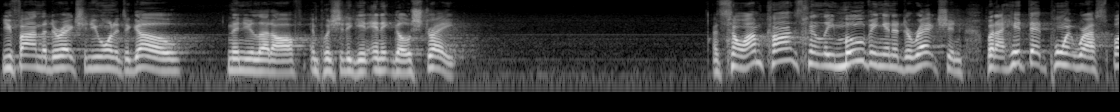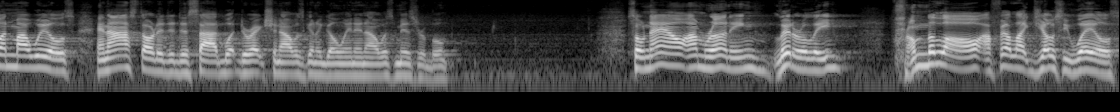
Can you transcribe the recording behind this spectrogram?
you find the direction you want it to go and then you let off and push it again, and it goes straight. And so I'm constantly moving in a direction, but I hit that point where I spun my wheels and I started to decide what direction I was going to go in, and I was miserable. So now I'm running literally from the law. I felt like Josey Wales.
